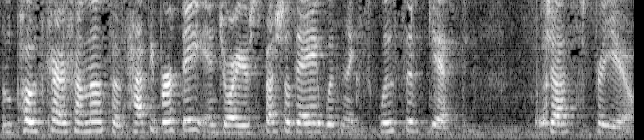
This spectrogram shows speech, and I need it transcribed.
little postcard from them says happy birthday. Enjoy your special day with an exclusive gift just for you.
